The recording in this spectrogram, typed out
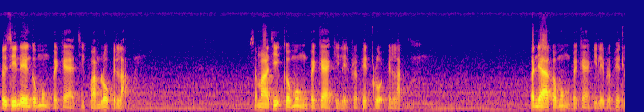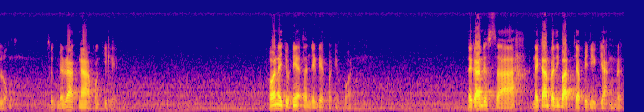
โดยศีลเองก็มุ่งไปแก้ที่ความโลภเป็นหลัก สมาธิก็มุ่งไปแก้กิเลสประเภทโกรธเป็นหลัก ปัญญาก็มุ่งไปแก้กิเลสประเภทหลง ซึ่งเป็นรากง่าของกิเลส เพราะในจุดนี้ท่านจึงเรียกว่านิวรณ์ ในการศึกษาในการปฏิบัติจะเป็นอีกอย่างหนึ่ง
